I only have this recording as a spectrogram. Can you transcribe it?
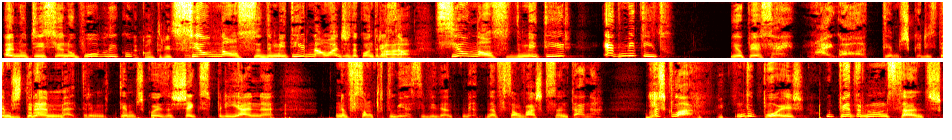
a notícia no público. A contrição. Se ele não se demitir, não, antes da contrição. Ah. Se ele não se demitir, é demitido. E eu pensei, my God, temos temos drama, tem- temos coisa shakespeariana na versão portuguesa, evidentemente, na versão Vasco Santana. Mas claro, depois o Pedro Nuno Santos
